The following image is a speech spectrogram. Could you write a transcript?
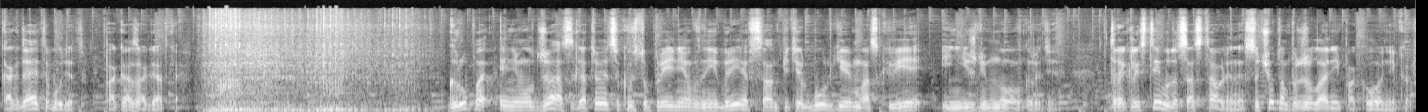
Когда это будет, пока загадка. Группа Animal Jazz готовится к выступлениям в ноябре в Санкт-Петербурге, Москве и Нижнем Новгороде. Трек-листы будут составлены с учетом пожеланий поклонников.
